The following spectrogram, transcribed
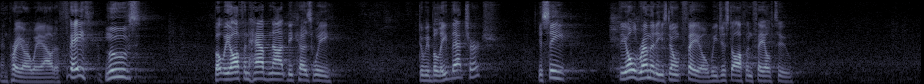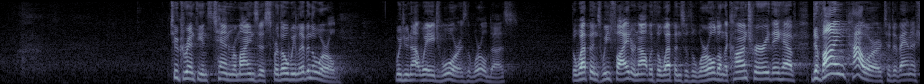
and pray our way out of. Faith moves, but we often have not because we. Do we believe that, church? You see, the old remedies don't fail, we just often fail too. 2 Corinthians 10 reminds us For though we live in the world, we do not wage war as the world does. The weapons we fight are not with the weapons of the world. On the contrary, they have divine power to demolish,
